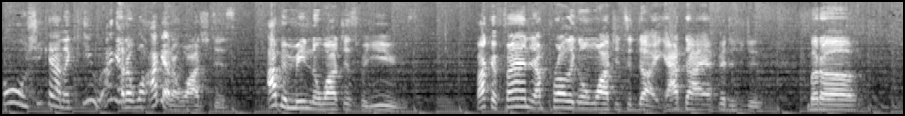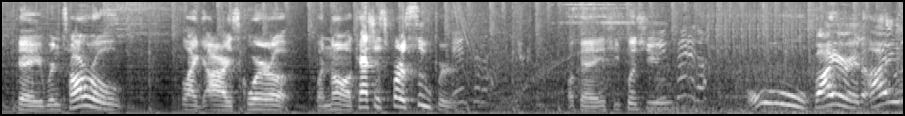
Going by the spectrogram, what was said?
oh, she kind of cute. I gotta, I gotta watch this. I've been meaning to watch this for years. If I can find it, I'm probably gonna watch it today after I finish this. But uh, okay, Rentaro, like, all right, square up. But no, catch his first super. Okay, she puts you. Oh, fire and ice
